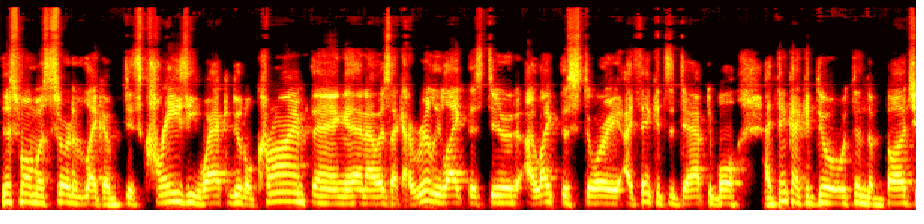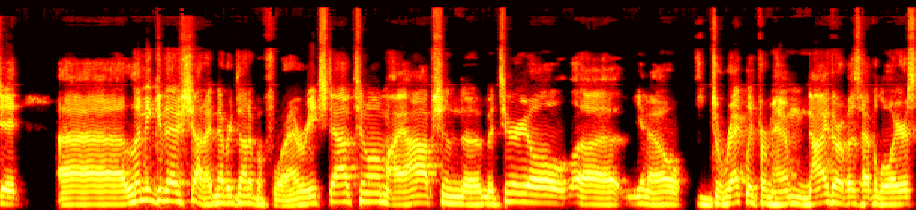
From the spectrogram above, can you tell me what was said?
This one was sort of like a this crazy wackadoodle crime thing, and I was like, I really like this dude. I like this story. I think it's adaptable. I think I could do it within the budget. Uh, let me give that a shot. I'd never done it before. I reached out to him. I optioned the material, uh, you know, directly from him. Neither of us have lawyers.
